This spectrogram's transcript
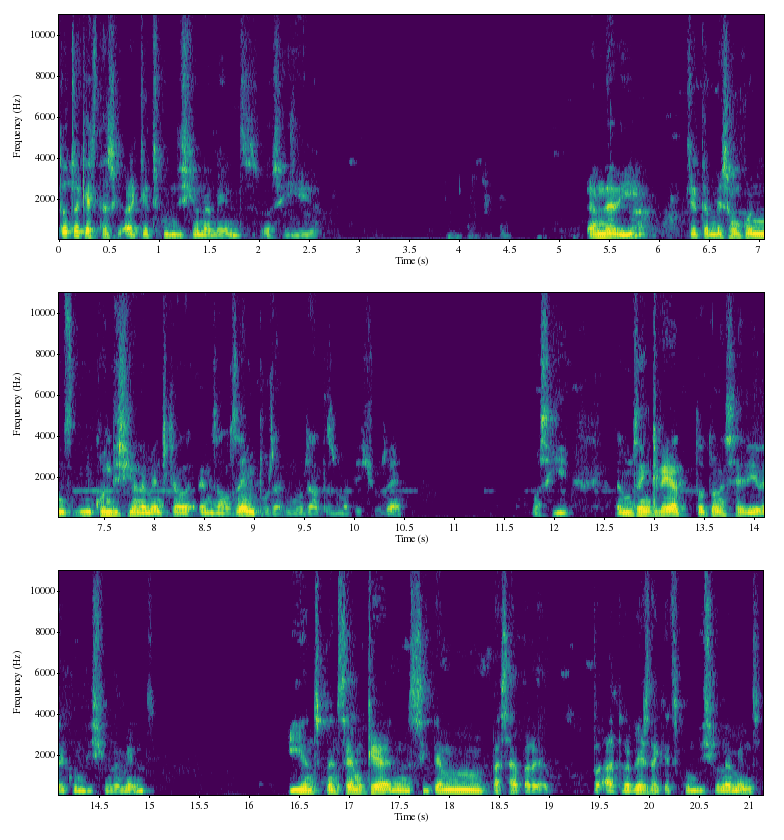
tots aquestes, aquests condicionaments, o sigui, hem de dir que també són con- condicionaments que ens els hem posat nosaltres mateixos, eh? O sigui, ens hem creat tota una sèrie de condicionaments i ens pensem que necessitem passar per, a través d'aquests condicionaments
